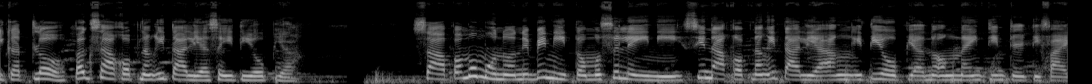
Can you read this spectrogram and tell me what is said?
Ikatlo, pagsakop ng Italia sa Ethiopia. Sa pamumuno ni Benito Mussolini, sinakop ng Italia ang Ethiopia noong 1935.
